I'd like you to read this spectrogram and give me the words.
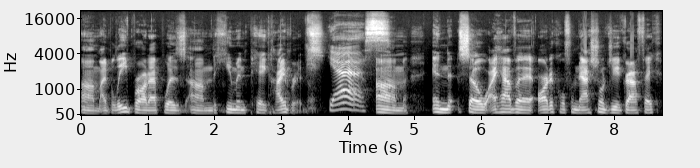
um, I believe, brought up was um, the human pig hybrids. yes Um, and so I have an article from National Geographic.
